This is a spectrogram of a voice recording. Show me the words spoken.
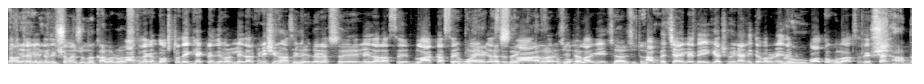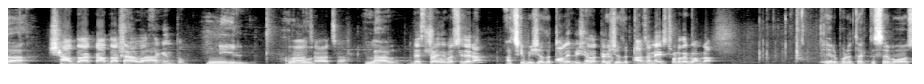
তারা চাইলে এটা দেখতে সুন্দর পারেন। সুন্দর কালারও আছে। আচ্ছা দেখেন দশটা দেখে একটা নিতে পারেন। লেদার ফিনিশিং আছে। Leather আছে। লেদার আছে ব্ল্যাক আছে হোয়াইট আছে যেরকম যেটা লাগে। আপনি চাইলে দেখে শুনে নিতে পারবেন এই দেখেন কতগুলো আছে দেখছেন? সাদা সাদা কাদা সব আছে কিন্তু। নীল হলুদ আচ্ছা আচ্ছা। লাল বেস্ট প্রাইসে পাচ্ছি তাই না? আজকে বিশ হাজার টাকা। বিশ হাজার টাকা। 20,000 টাকা। আচ্ছা নেক্সট ফোনে দেখব আমরা। এরপরে থাকতেছে বস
